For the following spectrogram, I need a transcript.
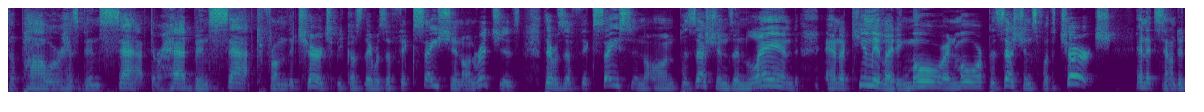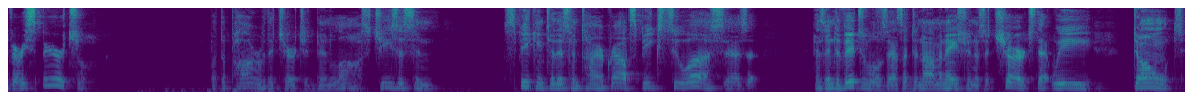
the power has been sapped or had been sapped from the church because there was a fixation on riches. There was a fixation on possessions and land and accumulating more and more possessions for the church. And it sounded very spiritual. But the power of the church had been lost. Jesus, in speaking to this entire crowd, speaks to us as, a, as individuals, as a denomination, as a church, that we don't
